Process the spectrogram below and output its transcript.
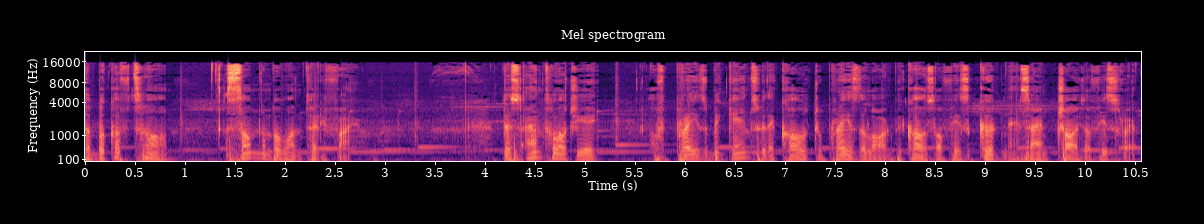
The Book of Psalm, Psalm number 135. This anthology of praise begins with a call to praise the Lord because of his goodness and choice of Israel,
